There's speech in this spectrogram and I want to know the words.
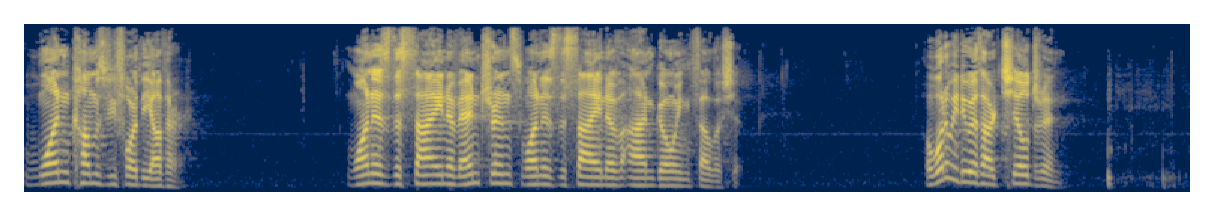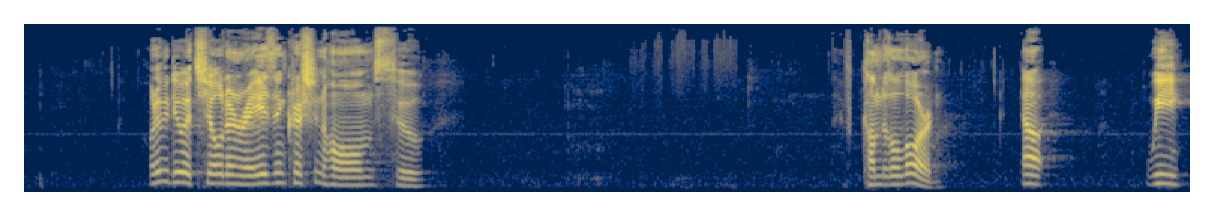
One comes before the other. One is the sign of entrance, one is the sign of ongoing fellowship. Well, what do we do with our children? What do we do with children raised in Christian homes who have come to the Lord? Now, we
